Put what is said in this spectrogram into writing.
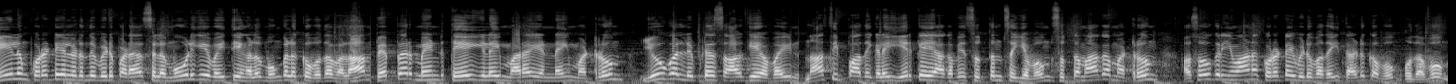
மேலும் குரட்டையிலிருந்து விடுபட சில மூலிகை வைத்தியங்களும் உங்களுக்கு உதவலாம். பெப்பர்மெண்ட் தேயிலை மர எண்ணெய் மற்றும் யூகலிப்டஸ் ஆகியவை நாசிப்பாதைகளை இயற்கையாகவே சுத்தம் செய்யவும் சுத்தமாக மற்றும் அசௌகரியமான குரட்டை விடுவதை தடுக்கவும் உதவும்.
